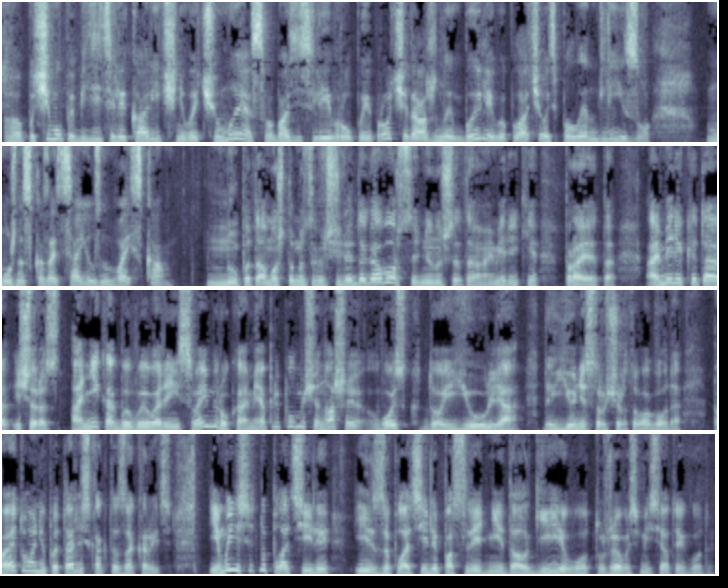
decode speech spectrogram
Э, почему победители коричневой чумы, освободители Европы и прочие должны были выплачивать по ленд-лизу, можно сказать, союзным войскам? Ну, потому что мы заключили договор с Соединенными Штатами Америки про это. Америка это, еще раз, они как бы воевали не своими руками, а при помощи наших войск до июля, до июня 44 года. Поэтому они пытались как-то закрыть. И мы действительно платили, и заплатили последние долги вот уже 80-е годы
